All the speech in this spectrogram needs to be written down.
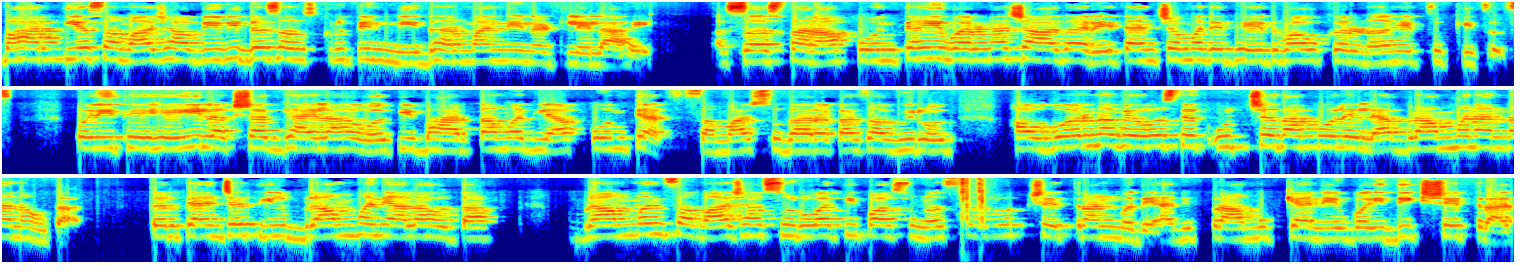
भारतीय समाज हा विविध संस्कृतींनी धर्मांनी नटलेला आहे. असं असताना कोणत्याही वर्णाच्या आधारे त्यांच्यामध्ये भेदभाव करणं हे चुकीचंच. पण इथे हेही लक्षात घ्यायला हवं की भारतामधल्या कोणत्याच समाज सुधारकाचा विरोध हा वर्ण व्यवस्थेत उच्च दाखवलेल्या ब्राह्मणांना नव्हता. तर त्यांच्यातील ब्राह्मण याला होता. ब्राह्मण समाज हा सुरुवातीपासूनच सर्व क्षेत्रांमध्ये आणि प्रामुख्याने वैदिक क्षेत्रात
